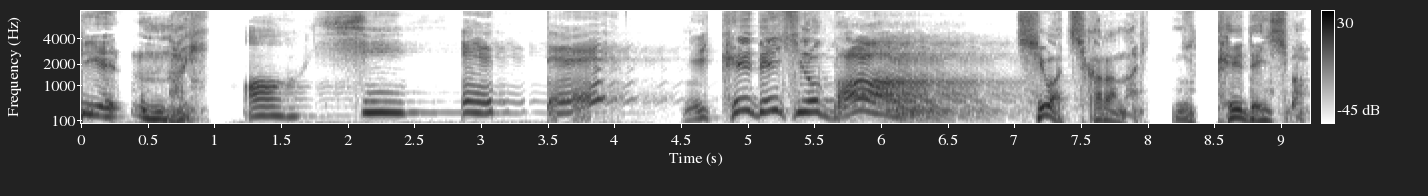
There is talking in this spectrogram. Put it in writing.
えない。教えて。日経電子のバーン知は力なり。日経電子版。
